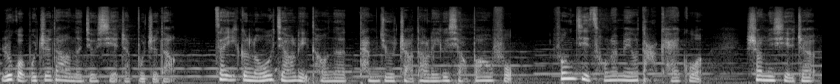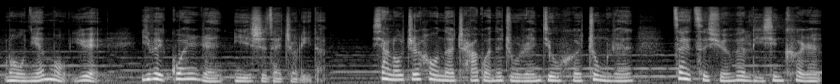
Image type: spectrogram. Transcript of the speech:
如果不知道呢，就写着不知道。在一个楼角里头呢，他们就找到了一个小包袱，封记从来没有打开过，上面写着某年某月。一位官人遗失在这里的。下楼之后呢，茶馆的主人就和众人再次询问李姓客人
